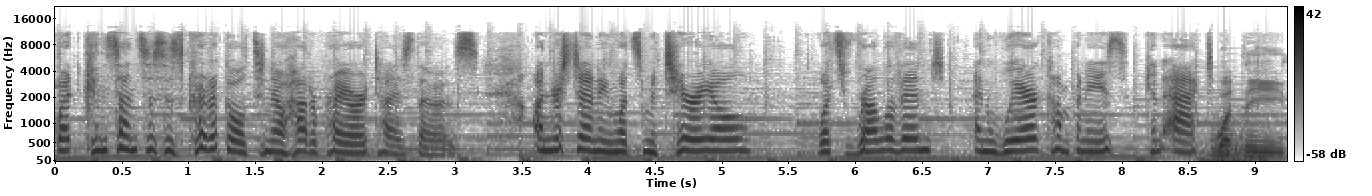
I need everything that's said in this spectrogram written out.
But consensus is critical to know how to prioritize those. Understanding what's material, what's relevant, and where companies can act. What the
